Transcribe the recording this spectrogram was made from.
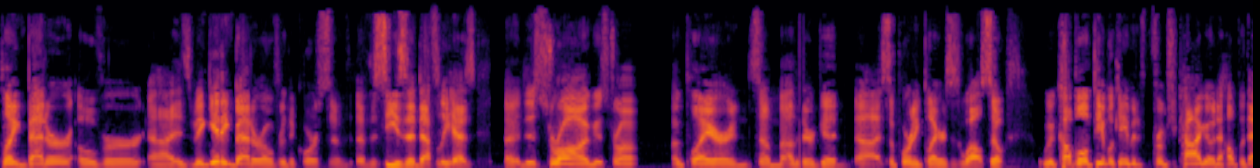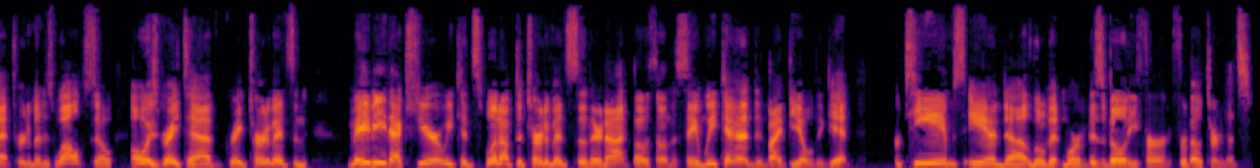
playing better over uh, has been getting better over the course of, of the season. Definitely has a strong strong player and some other good uh, supporting players as well. So a couple of people came in from Chicago to help with that tournament as well. So always great to have great tournaments and maybe next year we can split up the tournaments so they're not both on the same weekend and might be able to get teams and uh, a little bit more visibility for for both tournaments.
